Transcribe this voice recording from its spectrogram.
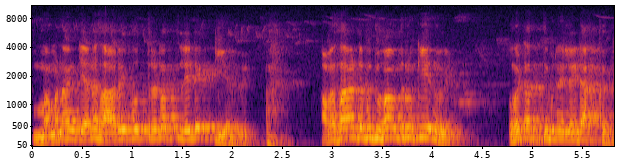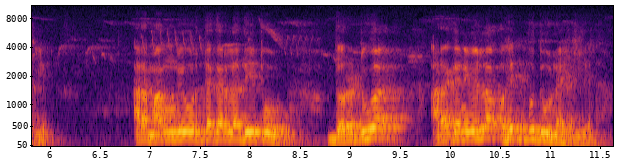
මම නම් කියන්නේ සාරිපුත්‍රටත් ලෙඩෙක් කියලා දෙන්න. අවසානට බුදුහාමුදුරු කියනුවේ. ඔහෙටත් තිබුණේ ලෙඩක්ක කියන. අර මං විවෘත කරලා දීපු දොරටුව අරගෙන ඉවෙලා ඔහෙත් බුදු උණයි කියලා.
